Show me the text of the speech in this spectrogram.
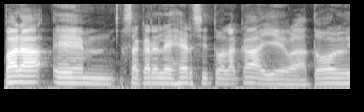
para em, sacar el ejército a la calle, a todos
